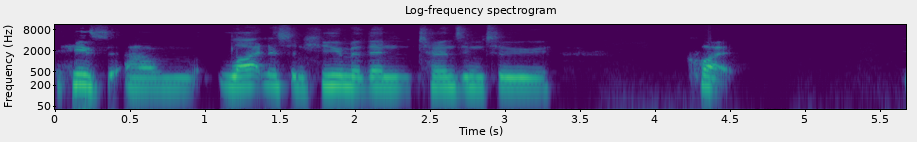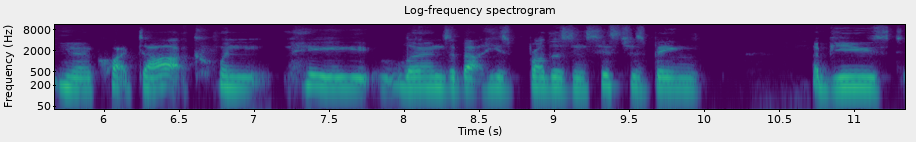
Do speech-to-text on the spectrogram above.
his um, lightness and humor then turns into quite you know quite dark when he learns about his brothers and sisters being abused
